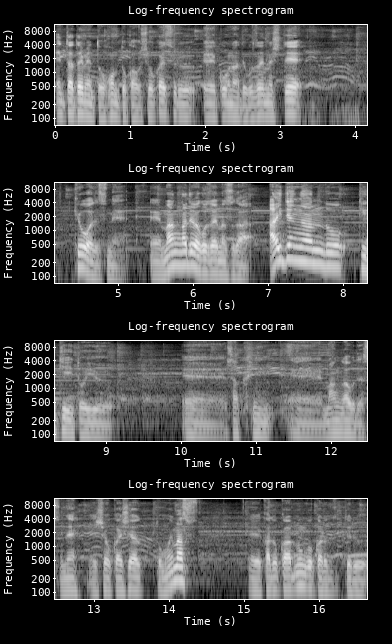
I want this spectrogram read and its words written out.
エンターテインメント本とかを紹介する、えー、コーナーでございまして今日はですね、えー、漫画ではございますが「アイデンティティ」というえー、作品、えー、漫画をですね、紹介しようと思います。えー、角川文庫から出てる、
